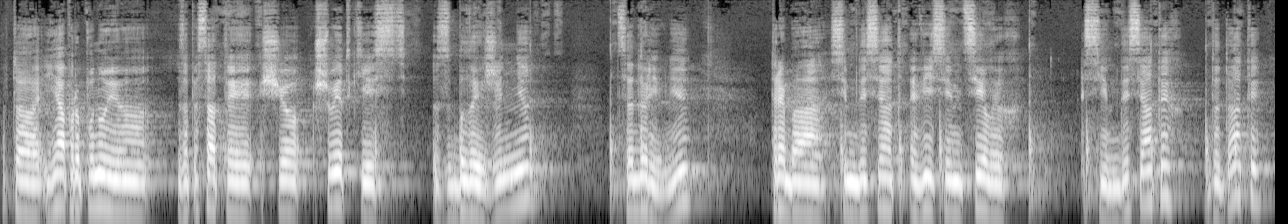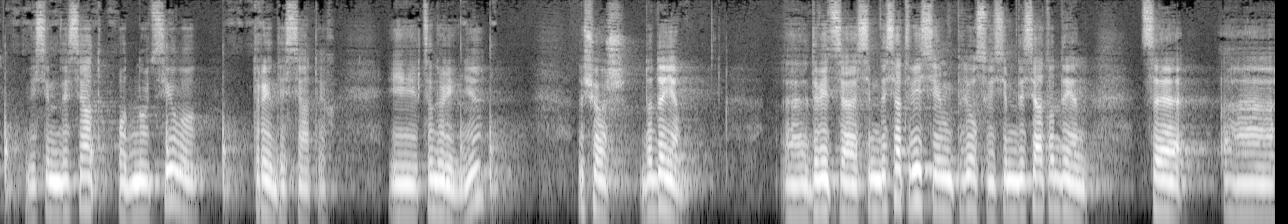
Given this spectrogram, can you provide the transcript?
Тобто я пропоную записати, що швидкість зближення це дорівнює. Треба 78,7 додати 81,3. І це дорівнює. Ну що ж, додаємо. Е, Дивіться, 78 плюс 81 це, е,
